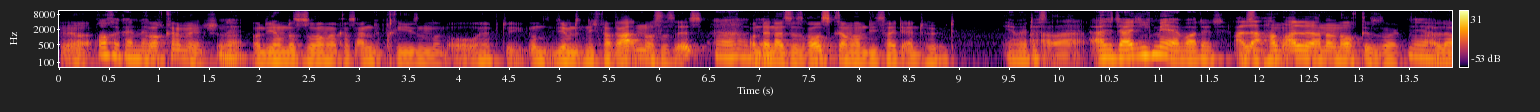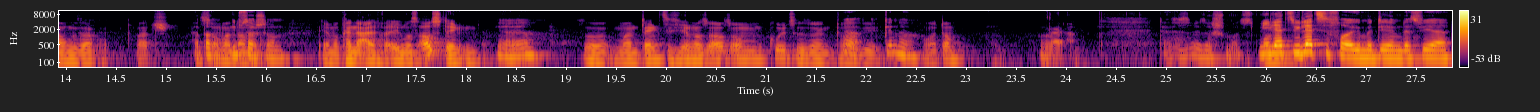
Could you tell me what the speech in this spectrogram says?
Ja, Braucht ja kein Mensch. braucht kein Mensch. Ja. Nee. Und die haben das so hammer krass angepriesen und oh, heftig. Und die haben das nicht verraten, was das ist. Ja, okay. Und dann, als es rauskam, haben die es halt enthüllt. ja, aber das. Aber Also da hätte ich mehr erwartet. alle, haben alle anderen auch gesagt. Ja. Alle haben gesagt, Quatsch. Hat doch, man gibt's doch schon. Ja, man kann ja einfach irgendwas ausdenken. Ja, ja. So, man denkt sich irgendwas aus, um cool zu sein, Ja, quasi. genau. Aber dumm. Naja. Das ist sowieso Schmutz. Wie, Und- letz, wie letzte Folge mit dem, dass wir,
